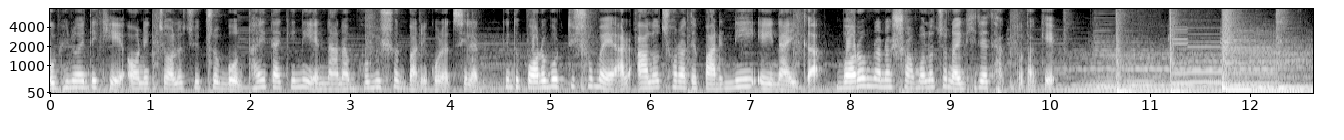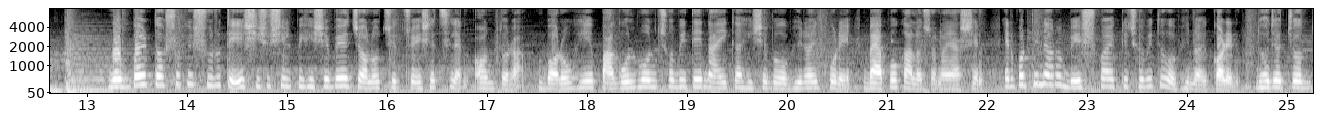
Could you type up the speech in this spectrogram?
অভিনয় দেখে অনেক চলচ্চিত্র বোদ্ধাই তাকে নিয়ে নানা ভবিষ্যৎবাণী করেছিলেন। কিন্তু পরবর্তী সময়ে আর আলো ছড়াতে পারেননি এই নায়িকা, বরং নানা সমালোচনা ঘিরে থাকত তাকে। নব্বইয়ের দশকের শুরুতে শিশুশিল্পী হিসেবে চলচ্চিত্রে এসেছিলেন অন্তরা। বড় হয়ে পাগল মন ছবিতে নায়িকা হিসেবে অভিনয় করে ব্যাপক আলোচনায় আসেন। এরপর তিনি আরও বেশ কয়েকটি ছবিতে অভিনয় করেন। দু হাজার চোদ্দ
